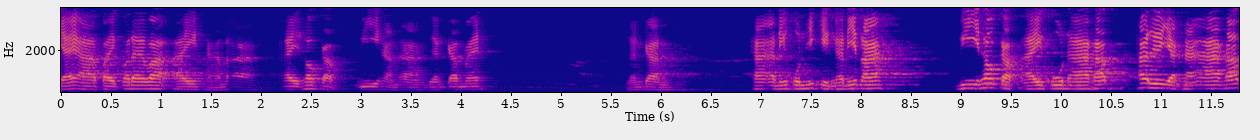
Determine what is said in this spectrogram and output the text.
ย้าย r ไปก็ได้ว่า i หาร r i เท่ากับ v หาร r เหมือนกันไหมเหมือนกัน ถ้าอันนี้คนที่เก่งคณิตนะ v เท่ากับ i คูณ r ครับ ถ้าเธออยากหา r ครับ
